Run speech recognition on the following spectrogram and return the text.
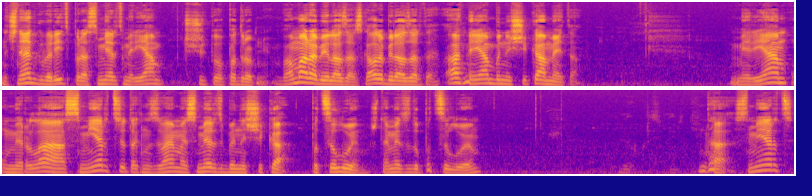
Начинают говорить про смерть Мирьям чуть-чуть поподробнее. Вама Раби Лазар, сказал Раби Лазар, ах Мирьям бы мета. Мирьям умерла смертью, так называемая смерть бенещика, поцелуем. Что имеется в виду поцелуем? Да, смерть,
